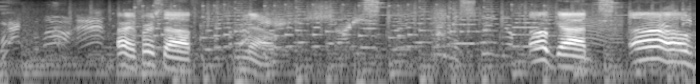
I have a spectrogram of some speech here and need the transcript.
Got them all, huh? Alright, first off, no. Shorty. I'm gonna skin your Oh god. Oh.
